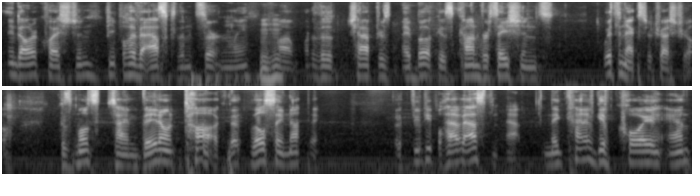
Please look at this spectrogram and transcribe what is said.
million dollar question. People have asked them, certainly. Mhm. Uh, one of the chapters in my book is conversations with an extraterrestrial. Because because most of the time they don't talk. They'll say nothing. But a few people have asked them that, and they kind of give coy an-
